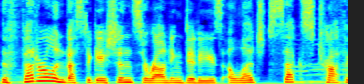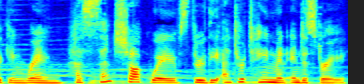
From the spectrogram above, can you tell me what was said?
The federal investigation surrounding Diddy's alleged sex trafficking ring has sent shockwaves through the entertainment industry,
